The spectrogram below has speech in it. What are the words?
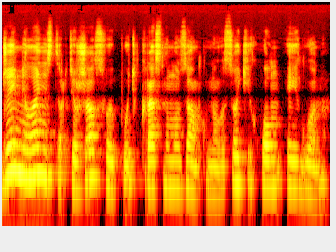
Джейми Ланнистер держал свой путь к Красному замку на высокий холм Эйгона.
